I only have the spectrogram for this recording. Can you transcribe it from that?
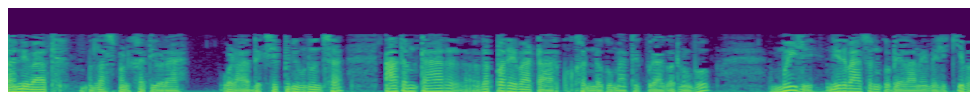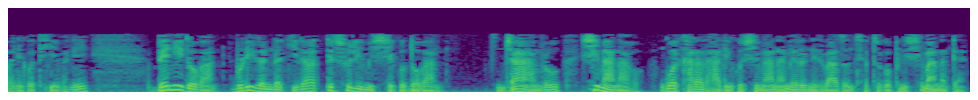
धन्यवाद लक्ष्मण खतिवड़ा। वडा अध्यक्ष पनि हुनुहुन्छ। आदमटार र परेवाटारको खण्डको मात्रै कुरा गर्नुभयो। मैले निर्वाचनको बेलामा मैले के भनेको थिएँ भने बेनी दोभान बुढी गण्डकी र त्रिशुली मिसिएको दोभान जहाँ हाम्रो सिमाना हो गोर्खा र धादिङको सिमाना मेरो निर्वाचन क्षेत्रको पनि सिमाना त्यहाँ।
